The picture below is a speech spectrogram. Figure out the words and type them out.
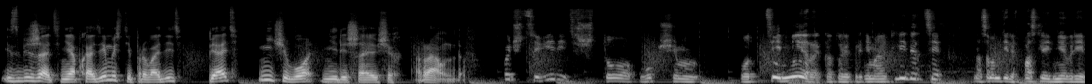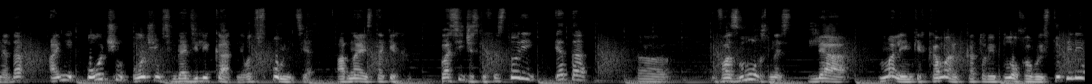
избежать необходимости проводить 5 ничего не решающих раундов? Хочется верить, что, в общем, вот те меры, которые принимают Либерти, на самом деле в последнее время, да, они очень-очень всегда деликатные. Вот вспомните, одна из таких классических историй – это э, возможность для маленьких команд, которые плохо выступили,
